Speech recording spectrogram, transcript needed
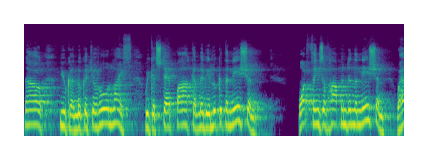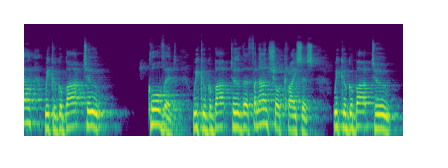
Now, you can look at your own life. We could step back and maybe look at the nation. What things have happened in the nation? Well, we could go back to COVID. We could go back to the financial crisis. We could go back to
